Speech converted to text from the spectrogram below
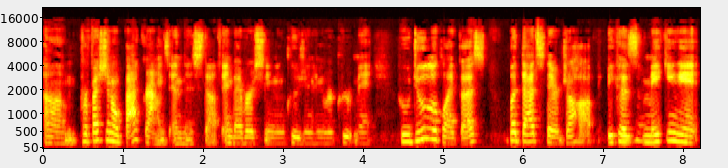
Um, professional backgrounds in this stuff in diversity and inclusion and recruitment who do look like us but that's their job because Mhm. making it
